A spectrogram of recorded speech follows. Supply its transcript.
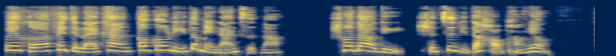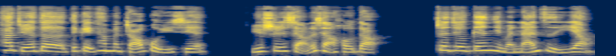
为何非得来看高句丽的美男子呢？说到底是自己的好朋友，他觉得得给他们找补一些。于是想了想后道：“这就跟你们男子一样，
